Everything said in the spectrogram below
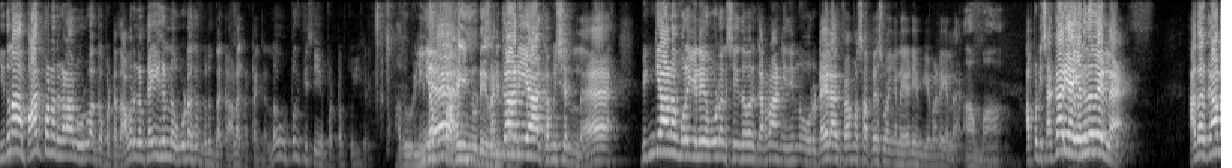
இதெல்லாம் பார்ப்பனர்களால் உருவாக்கப்பட்டது. அவர்கள் கைகளில் ஊடகம் இருந்த காலகட்டங்களில் உற்பத்தி செய்யப்பட்ட பொய்கள். அது ஒரு. சர்க்காரியா கமிஷன்ல விஞ்ஞான முறையிலே ஊழல் செய்தவர் கருணாநிதினு ஒரு டைலாக் ஃபேமஸா பேசுவாங்கல்ல ஏடிஎம்கே மேடைகள்ல. ஆமா. அப்படி சர்க்காரியா எழுதவே இல்லை. அதற்கான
